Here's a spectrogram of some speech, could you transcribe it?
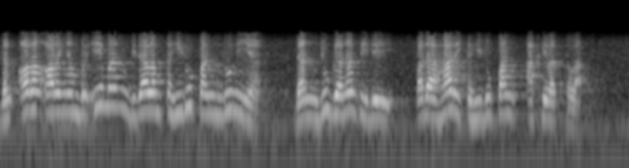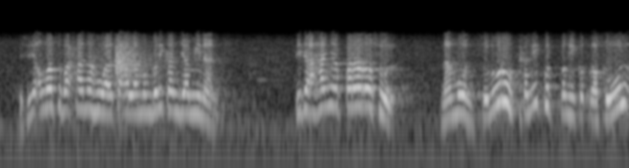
dan orang-orang yang beriman di dalam kehidupan dunia dan juga nanti di pada hari kehidupan akhirat kelak. Di sini Allah Subhanahu wa taala memberikan jaminan tidak hanya para rasul, namun seluruh pengikut-pengikut rasul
